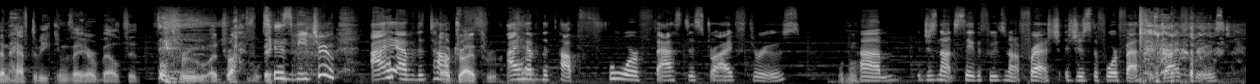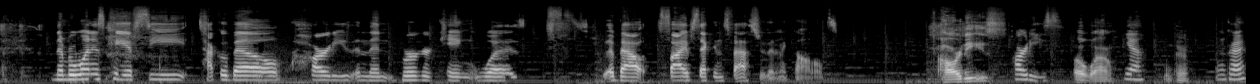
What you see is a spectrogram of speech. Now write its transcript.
than have to be conveyor belted through a driveway Tis be true. I have the top. drive-through. I have the top four fastest drive-throughs. Mhm. Um, which is not to say the food's not fresh. It's just the four fastest drive-throughs. Number one is KFC, Taco Bell, Hardee's, and then Burger King was about five seconds faster than McDonald's. Hardee's. Hardee's. Oh wow. Yeah. Okay. Okay. All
